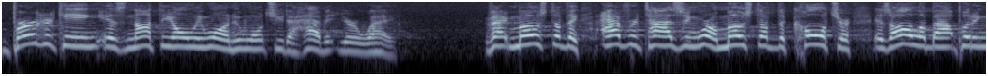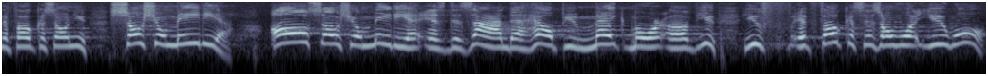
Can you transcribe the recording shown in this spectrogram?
Burger King is not the only one who wants you to have it your way. In fact, most of the advertising world, most of the culture is all about putting the focus on you. Social media, all social media is designed to help you make more of you. you it focuses on what you want.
